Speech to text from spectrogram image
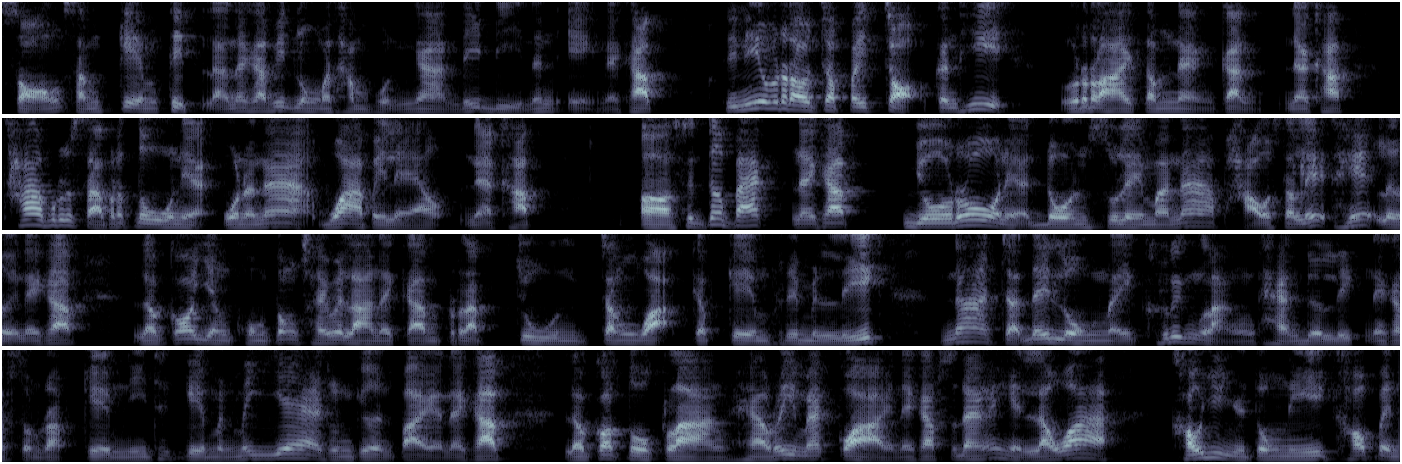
2 3เกมติดแล้วนะครับที่ลงมาทำผลงานได้ดีนั่นเองนะครับทีนี้เราจะไปเจาะกันที่ รายตำแหน่งกันนะครับ ถ้าผู้รักษาประตูเนี่ยโอนาน่าว่าไปแล้วนะครับเซนเตอร์แบ็กนะครับโยโรเนี่ยโดนซูเลมาน่าเผาสเละเทะเลยนะครับ แล้วก็ยังคงต้องใช้เวลาในการปรับจูนจังหวะกับเกมพรีเมียร์ลีกน่าจะได้ลงในครึ่งหลังแทนเดอร์ลิกนะครับสำหรับเกมนี้ถ้าเกมมันไม่แย่จนเกินไปนะครับ แล้วก็ตัวกลางแฮร์รี่แม็กควายนะครับแสดงให้เห็นแล้วว่าเขายืนอยู่ตรงนี้เขาเป็น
